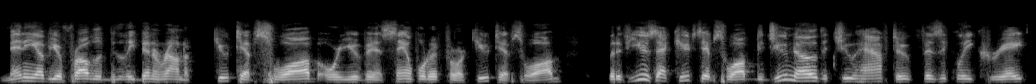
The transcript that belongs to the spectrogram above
Many of you have probably been around a Q-tip swab or you've sampled it for a Q-tip swab. But if you use that Q-tip swab, did you know that you have to physically create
